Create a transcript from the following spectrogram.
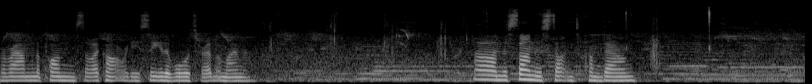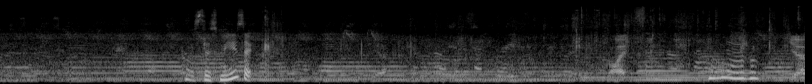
around the pond, so I can't really see the water at the moment. Ah, and the sun is starting to come down. What's this music? Right. Hello. Yeah.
